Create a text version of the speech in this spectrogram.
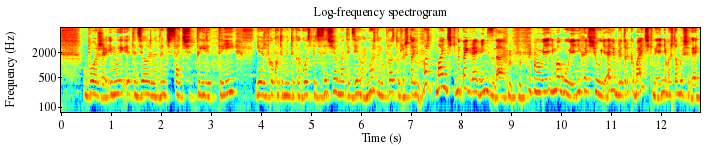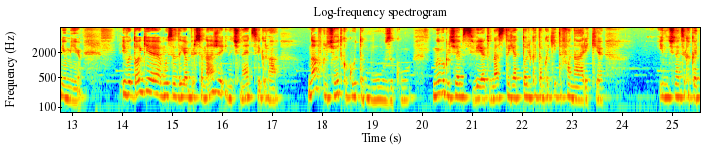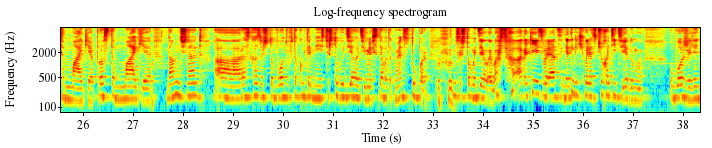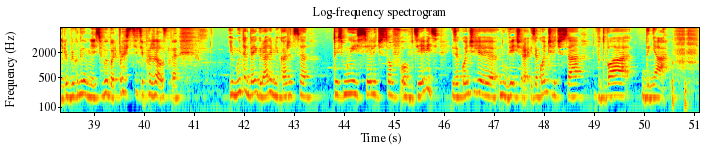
Боже, и мы это делали, наверное, часа 4-3. Я же в какой-то момент такая, господи, зачем мы это делаем? Можно мы просто уже что-нибудь... Может, манчики на поиграем? Я не знаю. Я не могу, я не хочу. Я люблю только манчики, но я ни во что больше играть не умею. И в итоге мы создаем персонажей, и начинается игра. Нам включают какую-то музыку, мы выключаем свет, у нас стоят только там какие-то фонарики. И начинается какая-то магия, просто магия. Нам начинают а, рассказывать, что вот вы в таком-то месте, что вы делаете. И у меня всегда в этот момент ступор. В смысле, что мы делаем? А, что, а какие есть вариации? Нет никаких вариаций. Что хотите? Я думаю, о боже, я не люблю, когда у меня есть выбор, простите, пожалуйста. И мы тогда играли, мне кажется, То есть мы сели часов в 9 и закончили, ну, вечера, и закончили часа в 2 дня.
